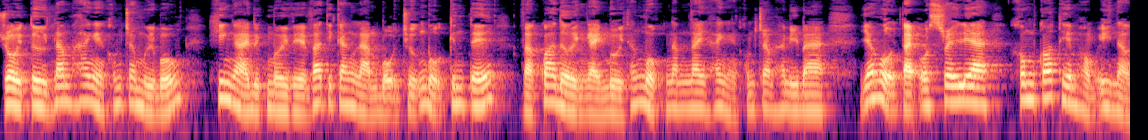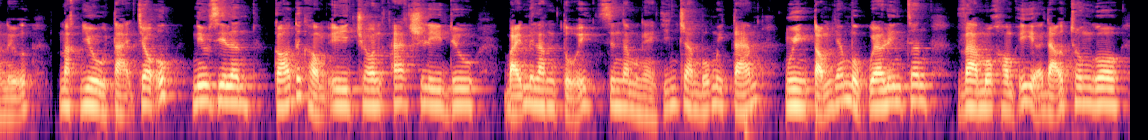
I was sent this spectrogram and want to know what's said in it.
Rồi từ năm 2014, khi Ngài được mời về Vatican làm Bộ trưởng Bộ Kinh tế và qua đời ngày 10 tháng 1 năm nay 2023, giáo hội tại Australia không có thêm Hồng Y nào nữa, mặc dù tại châu Úc, New Zealand có Đức Hồng Y John Ashley Doe 75 tuổi, sinh năm 1948, nguyên tổng giám mục Wellington và một hồng y ở đảo Tonga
